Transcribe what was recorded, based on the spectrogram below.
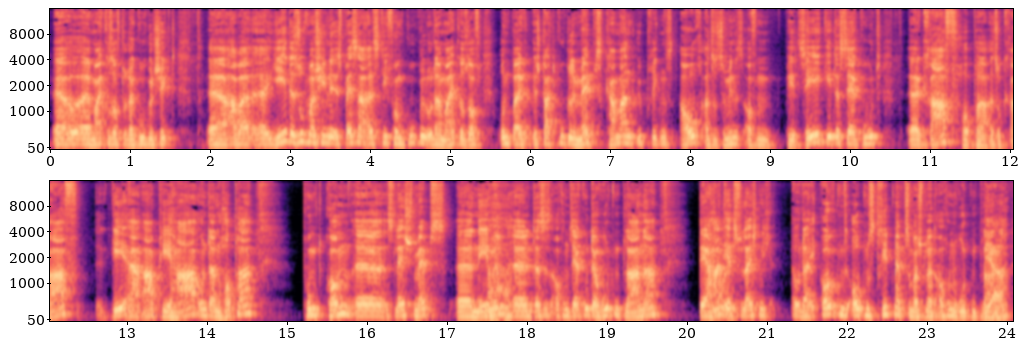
äh, äh Microsoft oder Google schickt. Äh, aber äh, jede Suchmaschine ist besser als die von Google oder Microsoft. Und bei statt Google Maps kann man übrigens auch, also zumindest auf dem PC geht es sehr gut, äh, Graphhopper, also Graph, G-R-A-P-H und dann Hopper.com äh, slash Maps äh, nehmen. Äh, das ist auch ein sehr guter Routenplaner. Der cool. hat jetzt vielleicht nicht oder Open, OpenStreetMap zum Beispiel hat auch einen Routenplaner. Ja.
